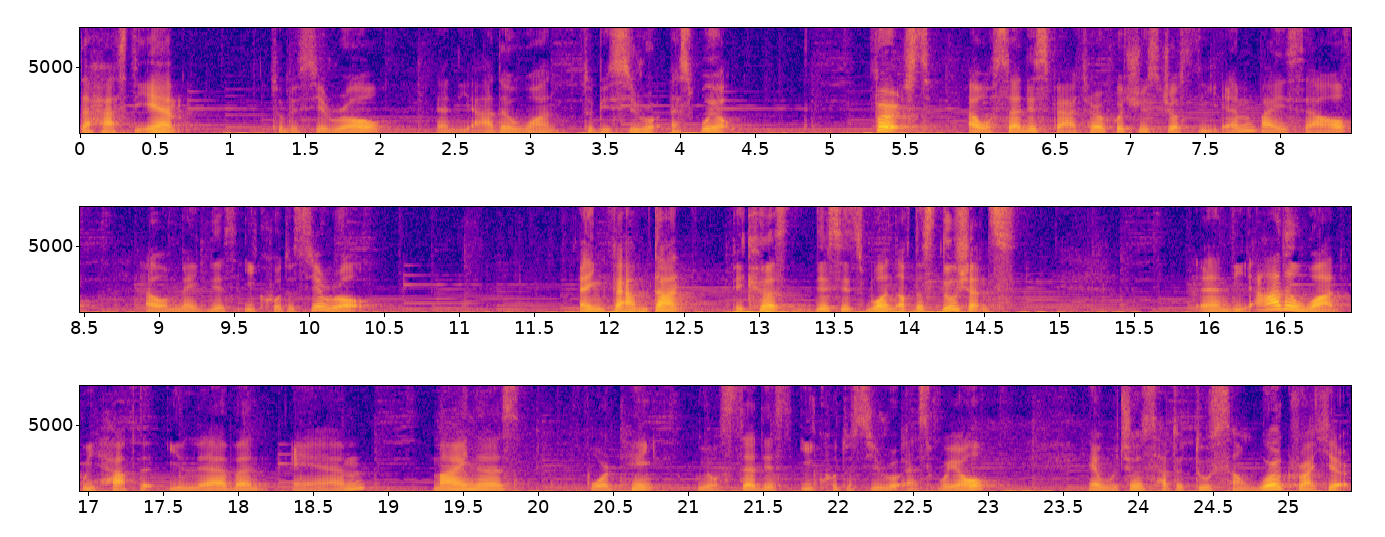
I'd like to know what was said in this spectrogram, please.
that has the m to be 0 and the other one to be 0 as well. First, I will set this factor, which is just the m by itself. I will make this equal to 0. And in fact, I'm done because this is one of the solutions. And the other one, we have the 11m minus 14 we'll set this equal to 0 as well. And we just have to do some work right here.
